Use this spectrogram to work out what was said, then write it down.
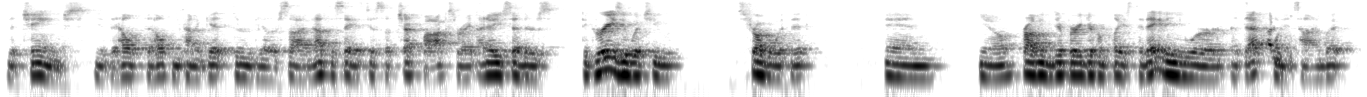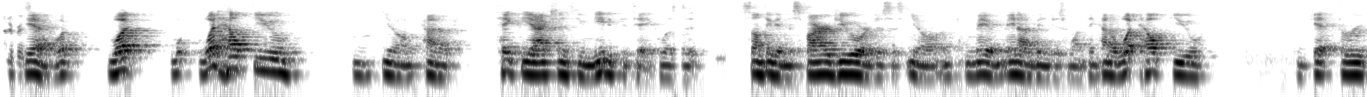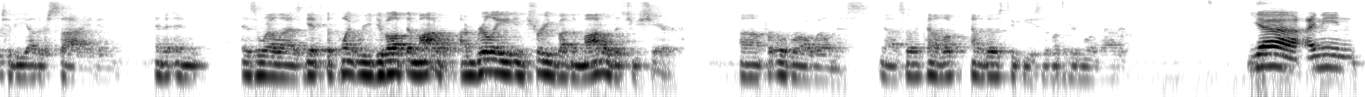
the change you know, to help to help you kind of get through the other side. Not to say it's just a checkbox, right? I know you said there's degrees in which you struggle with it, and you know probably a very different place today than you were at that point in time. But 100%. yeah, what what what helped you, you know, kind of take the actions you needed to take? Was it something that inspired you, or just you know may may not have been just one thing? Kind of what helped you get through to the other side, and and and as well as get to the point where you develop the model. I'm really intrigued by the model that you shared uh, for overall wellness. Yeah, so I kind of look kind of those two pieces. I'd love to hear more about it. Yeah, I mean,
